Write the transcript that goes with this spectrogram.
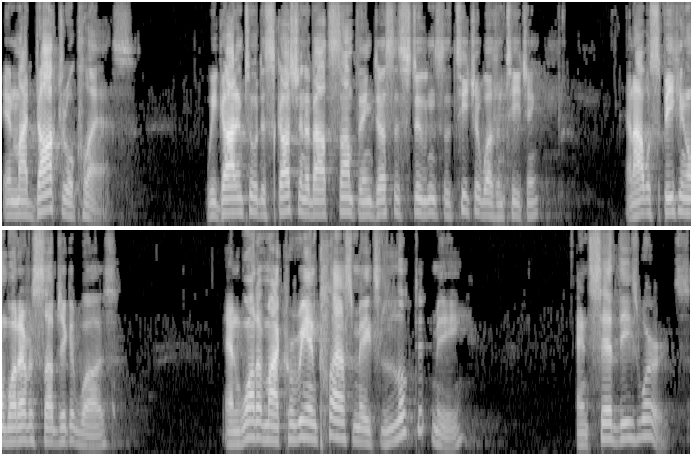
in my doctoral class. We got into a discussion about something just as students, the teacher wasn't teaching, and I was speaking on whatever subject it was. And one of my Korean classmates looked at me and said these words.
